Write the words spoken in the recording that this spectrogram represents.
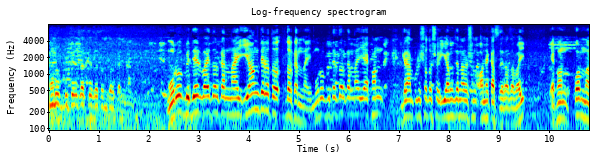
মুরব্বীদের জাতীয় বেতন দরকার নাই। মুরব্বীদের ভাই দরকার নাই, ইয়ংদেরও তো দরকার নাই। মুরব্বীদের দরকার নাই, এখন গ্রাম পুলিশ সদস্য ইয়ং জেনারেশন অনেক আছে, রাজা ভাই। এখন কম না,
